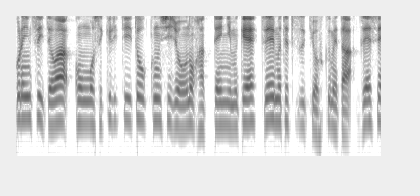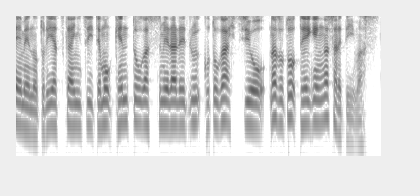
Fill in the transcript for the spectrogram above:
これについては今後セキュリティトークン市場の発展に向け税務手続きを含めた税制面の取り扱いについても検討が進められることが必要などと提言がされています。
